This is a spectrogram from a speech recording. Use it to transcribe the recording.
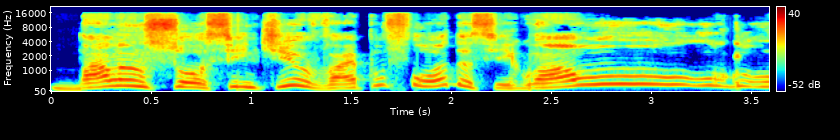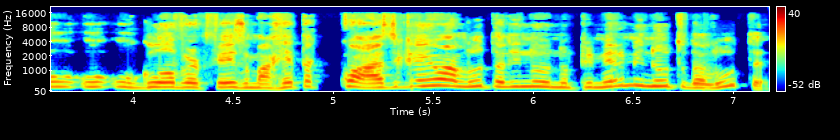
balançou, sentiu, vai pro foda-se. Igual o, o, o, Glover fez, o Marreta quase ganhou a luta ali no, no primeiro minuto da luta. O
